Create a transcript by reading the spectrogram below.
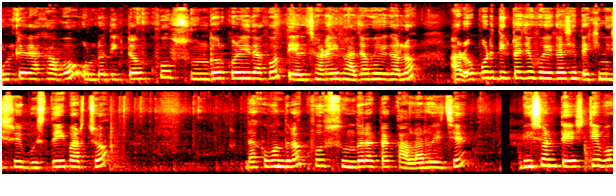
উল্টে দেখাবো। উল্টো দিকটাও খুব সুন্দর করেই দেখো, তেল ছাড়াই ভাজা হয়ে গেল। আর ওপরের দিকটা যে হয়ে গেছে দেখে নিশ্চয়ই বুঝতেই পারছ। দেখো বন্ধুরা, খুব সুন্দর একটা কালার হয়েছে। ভীষণ টেস্টি এবং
